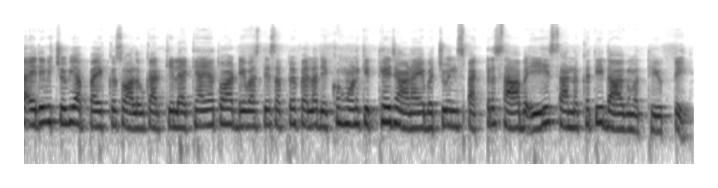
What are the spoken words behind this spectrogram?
ਤਾਂ ਇਹਦੇ ਵਿੱਚੋਂ ਵੀ ਆਪਾਂ ਇੱਕ ਸੋਲਵ ਕਰਕੇ ਲੈ ਕੇ ਆਏ ਹਾਂ। ਤੁਹਾਡੇ ਵਾਸਤੇ ਸਭ ਤੋਂ ਪਹਿਲਾਂ ਦੇਖੋ, ਹੁਣ ਕਿੱਥੇ ਜਾਣਾ ਹੈ ਬੱਚੋ? ਇੰਸਪੈਕਟਰ ਸਾਹਿਬ, ਇਹ ਸਨਖਤੀ ਦਾਗ ਮੱਥੇ ਉੱਤੇ।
